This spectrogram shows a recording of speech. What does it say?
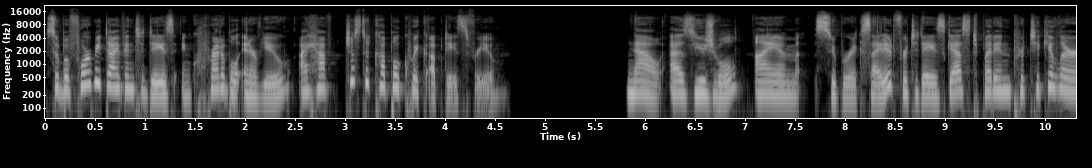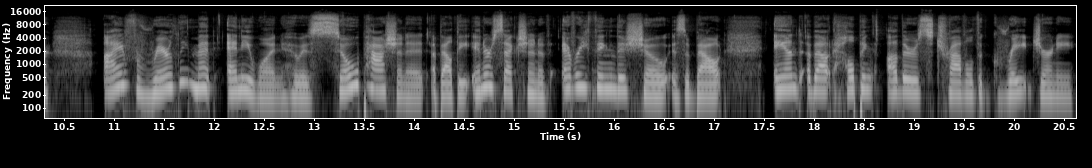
So before we dive into today's incredible interview, I have just a couple quick updates for you. Now, as usual, I am super excited for today's guest, but in particular, I've rarely met anyone who is so passionate about the intersection of everything this show is about and about helping others travel the great journey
